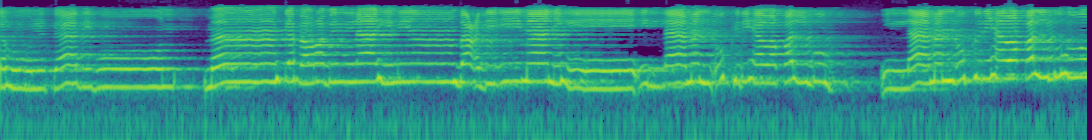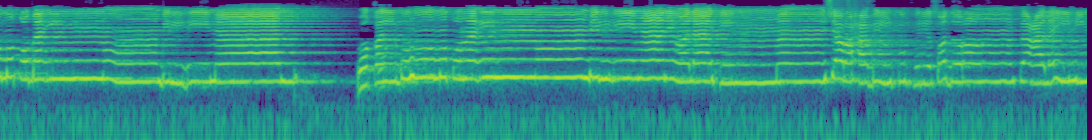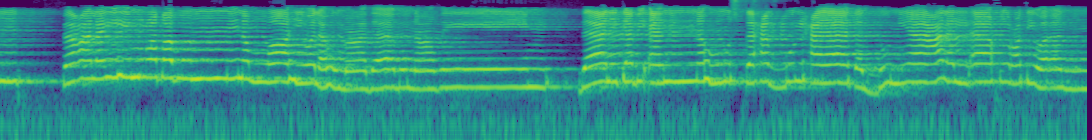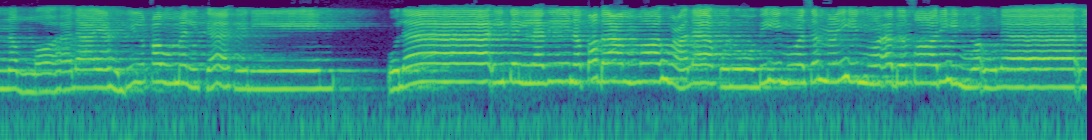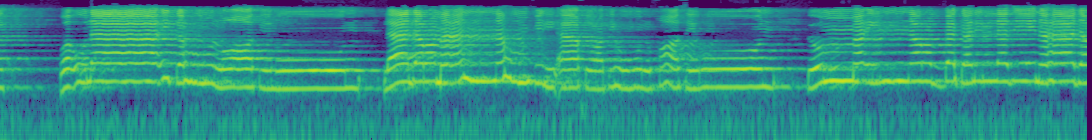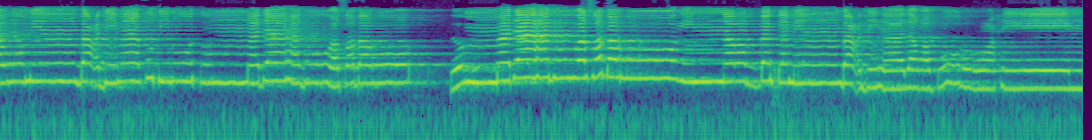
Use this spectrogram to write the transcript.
هم الكاذبون من كفر بالله من بعد إيمانه إلا من أكره وقلبه إلا من أكره وقلبه مطمئن بالإيمان وقلبه مطمئن بالإيمان ولكن من شرح بالكفر صدرا فعليهم فعليهم غضب الله ولهم عذاب عظيم. ذلك بأنه مستحب الحياة الدنيا على الآخرة وأن الله لا يهدي القوم الكافرين. أولئك الذين طبع الله على قلوبهم وسمعهم وأبصارهم وأولئك وأولئك هم الغافلون. لا جرم الآخرة هم الخاسرون. ثم إن ربك للذين هاجروا من بعد ما فتنوا ثم جاهدوا وصبروا ثم جاهدوا وصبروا. إن ربك من بعدها لغفور رحيم.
